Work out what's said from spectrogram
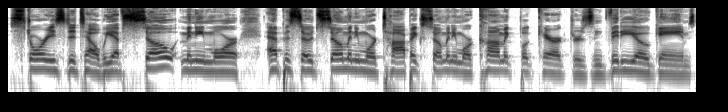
stories to tell. We have so many more episodes, so many more topics, so many more comic book characters and video games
